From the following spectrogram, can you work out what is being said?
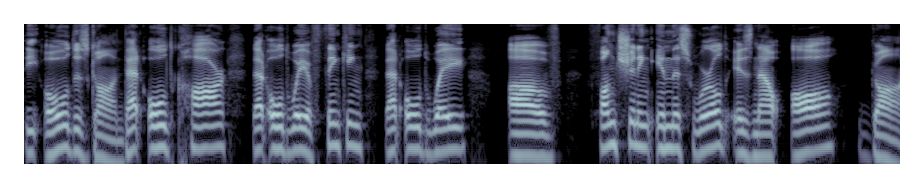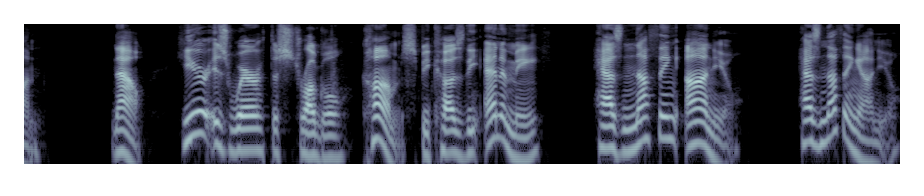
the old is gone. That old car, that old way of thinking, that old way of functioning in this world is now all gone. Now, here is where the struggle comes because the enemy has nothing on you, has nothing on you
